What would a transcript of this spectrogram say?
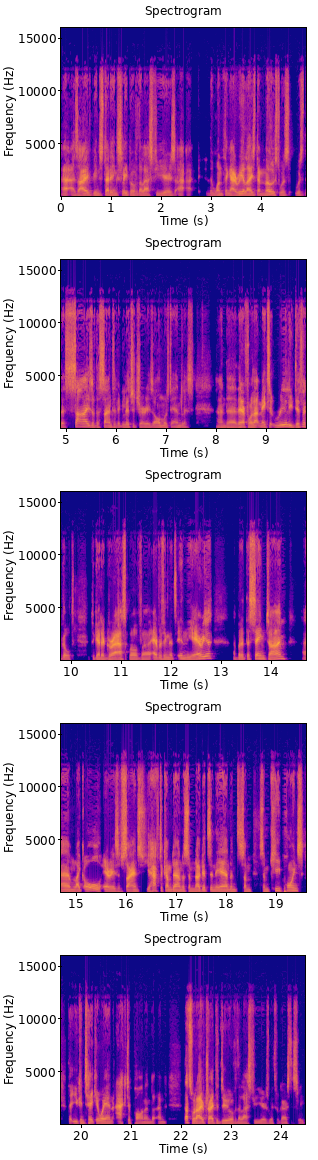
uh, as I've been studying sleep over the last few years, I, the one thing I realized the most was was the size of the scientific literature is almost endless, and uh, therefore that makes it really difficult to get a grasp of uh, everything that's in the area. But at the same time, um, like all areas of science, you have to come down to some nuggets in the end and some some key points that you can take away and act upon, and and that's what I've tried to do over the last few years with regards to sleep.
